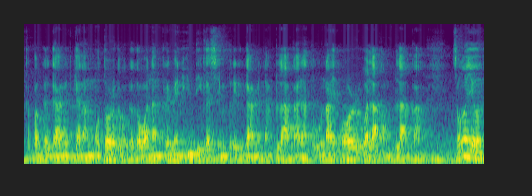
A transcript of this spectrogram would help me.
kapag gagamit ka ng motor, kapag gagawa ng krimen, hindi ka siyempre gagamit ng plaka na tunay or wala kang plaka. So ngayon,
